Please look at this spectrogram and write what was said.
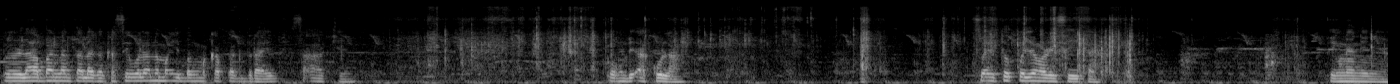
pero laban lang talaga kasi wala namang ibang makapag-drive sa akin. Kung di ako lang. So ito po yung resita. Tingnan ninyo.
